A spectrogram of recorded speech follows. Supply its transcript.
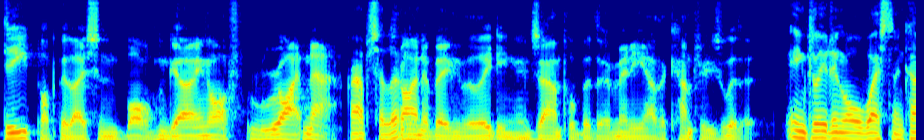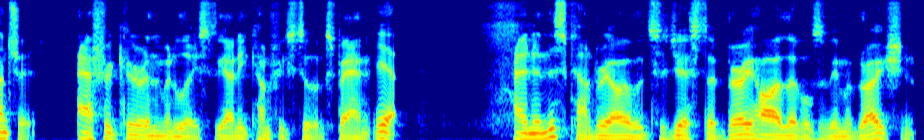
depopulation bomb going off right now. Absolutely, China being the leading example, but there are many other countries with it. including all Western countries. Africa and the Middle East, the only countries still expanding. Yeah, And in this country, I would suggest that very high levels of immigration.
